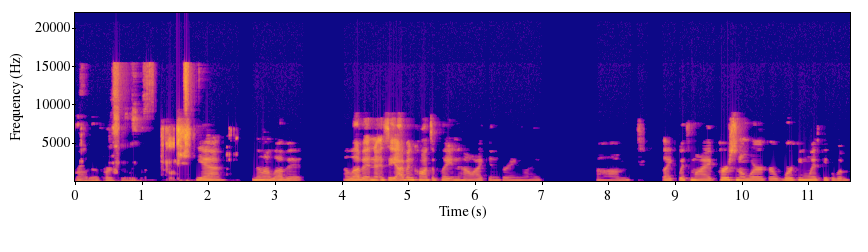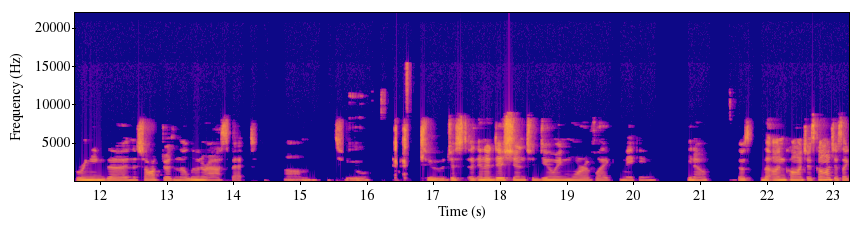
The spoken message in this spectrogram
proud of personally. Yeah. No, I love it. I love it. And, see, I've been contemplating how I can bring like, um, like with my personal work or working with people, but bringing the nashaktras and the lunar aspect, um, to, to just in addition to doing more of like making, you know, those the unconscious conscious, like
